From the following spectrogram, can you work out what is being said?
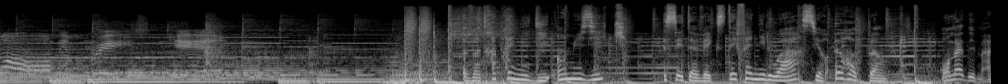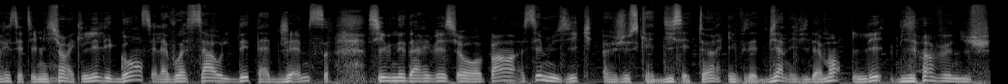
warm embrace, yeah. Votre après-midi en musique, c'est avec Stéphanie Loire sur Europe 1. On a démarré cette émission avec l'élégance et la voix soul d'Etta James. Si vous venez d'arriver sur Europe 1, c'est musique euh, jusqu'à 17h et vous êtes bien évidemment les bienvenus.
